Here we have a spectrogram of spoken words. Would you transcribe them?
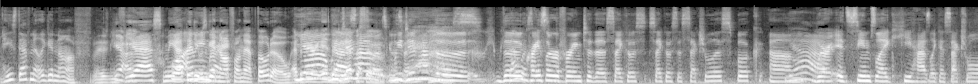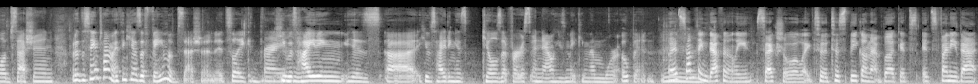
He's definitely getting off. If Yeah. you ask me, Well, I think I he was getting Right. off on that photo at the very end of the did what I was episode. gonna have we say. did have the the was Kreizler referring to the psychos psychosis sexualist book, um, Yeah. where it seems like he has like a sexual obsession, but at the same time, I think he has a fame obsession. It's like Right. he was hiding his uh, he was hiding his kills at first, and now he's making them more open. It's something definitely sexual. Like to to speak on that book, it's it's funny that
